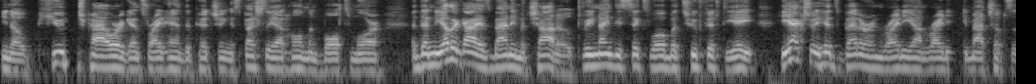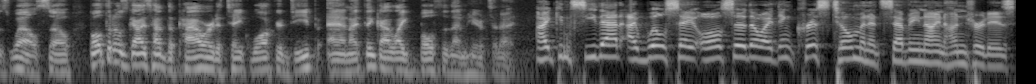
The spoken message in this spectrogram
You know, huge power against right handed pitching, especially at home in Baltimore. And then the other guy is Manny Machado, 396 Woba, 258. He actually hits better in righty on righty matchups as well. So both of those guys have the power to take Walker deep, and I think I like both of them here today. I can see that. I will say also, though, I think Chris Tillman at 7,900 is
